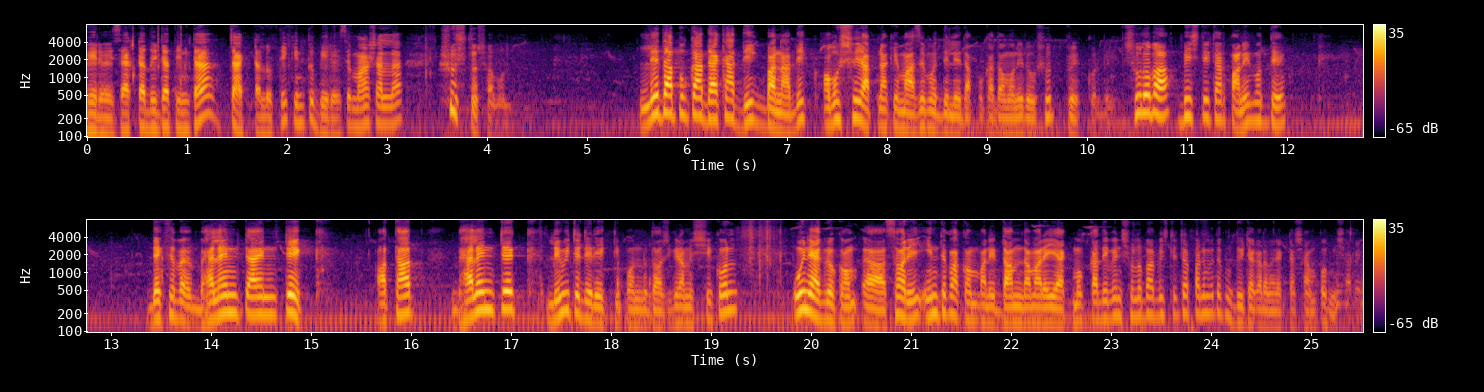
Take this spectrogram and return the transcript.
বের হয়েছে। একটা, দুইটা, তিনটা, চারটা লতি কিন্তু বের হয়েছে। মাশাল্লাহ সুস্থ সবল। লেদা পোকা দেখা দিক বা না দিক, অবশ্যই আপনাকে মাঝে মধ্যে লেদা পোকা দমনের ওষুধ প্রয়োগ করবেন। ষোলো বা বিশ লিটার পানির মধ্যে দেখতে ভ্যালেন্টাইন টেক অর্থাৎ ভ্যালেন্টেক লিমিটেডের একটি পণ্য, দশ গ্রামের শিকল, উইন অ্যাগ্রো কম সরি ইন্তেপা কোম্পানির দাম দামার এই এক মক্কা দেবেন, ষোলো বা বিশ লিটার পানির মধ্যে এবং দুই টাকা দামের একটা শ্যাম্পু মিশাবেন।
